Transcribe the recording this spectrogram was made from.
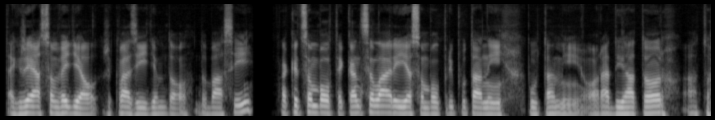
Takže ja som vedel, že kvázi idem do, do basy. A keď som bol v tej kancelárii, ja som bol priputaný pútami o radiátor a to,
